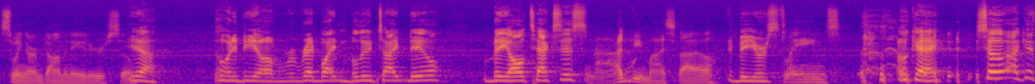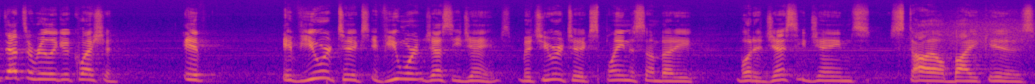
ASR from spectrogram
swing arm dominators. So Yeah. Would it be a red, white, and blue type deal? Be all Texas? nah, it'd be my style. It'd be yours. Flames. Okay. so I guess that's a really good question. If if you were to if you weren't Jesse James, but you were to explain to somebody what a Jesse James style bike is,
